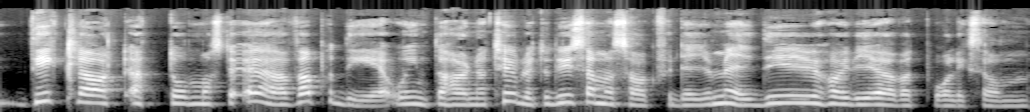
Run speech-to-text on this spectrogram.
det är klart att de måste öva på det och inte ha det naturligt. Och det är ju samma sak för dig och mig. Det har ju vi övat på liksom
